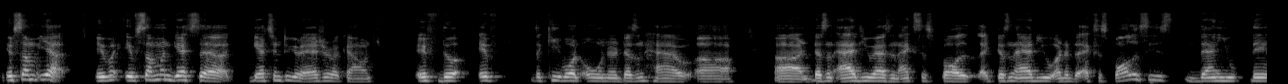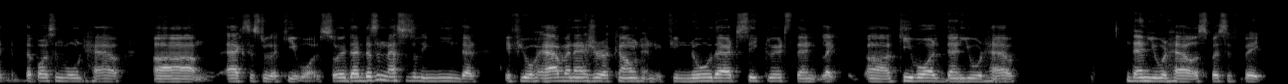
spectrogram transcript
If some, yeah, if, if someone gets uh, gets into your Azure account, if the if the Key Vault owner doesn't have uh, uh, doesn't add you as an access pol like doesn't add you under the access policies, then you they the person won't have um, access to the Key Vault. So that doesn't necessarily mean that if you have an Azure account and if you know that secrets, then like uh, Key Vault, then you would have then you would have a specific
